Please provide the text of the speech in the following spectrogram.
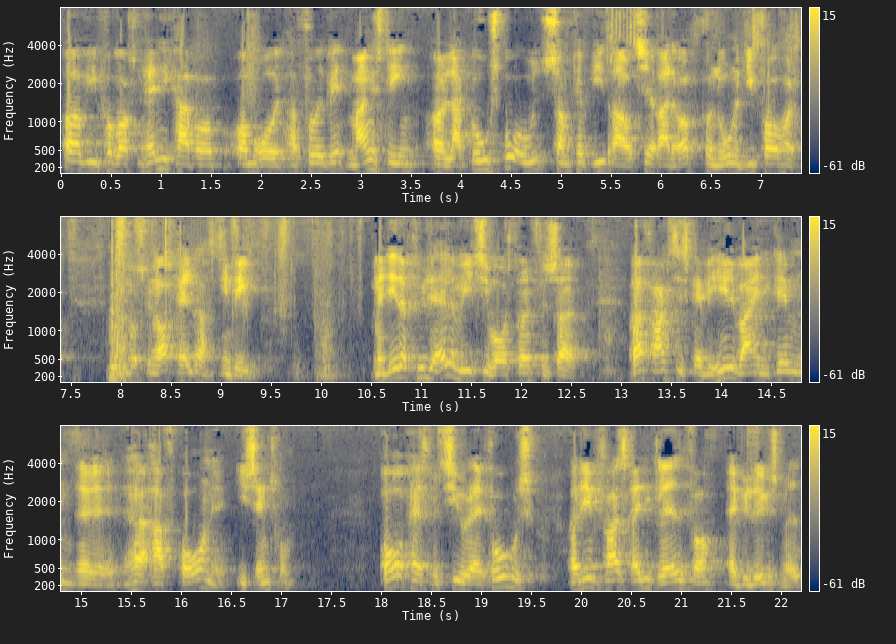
og vi på voksen handicapområdet har fået vendt mange sten og lagt gode spor ud, som kan bidrage til at rette op på nogle af de forhold, som måske nok halter en del. Men det, der fyldte allermest i vores drøftelser, var faktisk, at vi hele vejen igennem øh, har haft borgerne i centrum. Borgerperspektivet er i fokus, og det er vi faktisk rigtig glade for, at vi lykkes med.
